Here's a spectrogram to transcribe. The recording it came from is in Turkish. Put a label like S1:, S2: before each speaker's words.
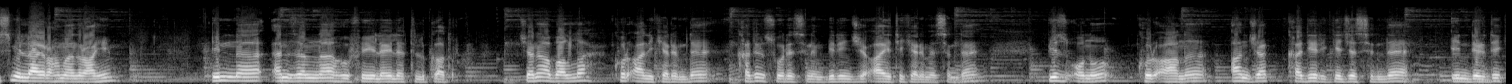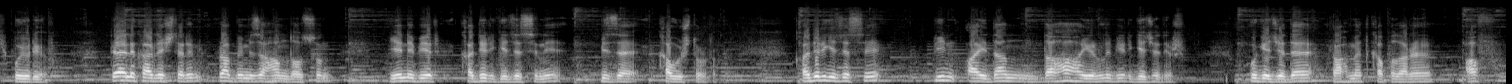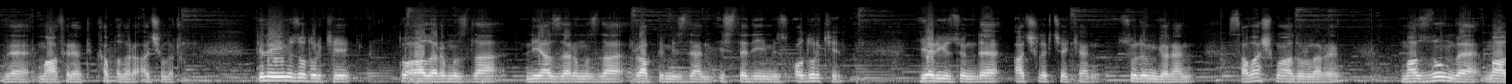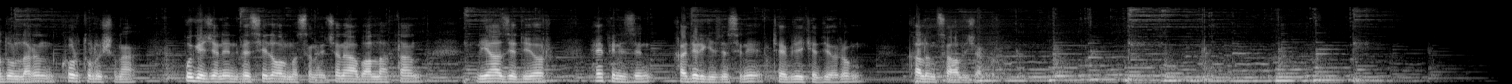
S1: Bismillahirrahmanirrahim. İnna enzelnahu fi leyletil kadr. Cenab-ı Allah Kur'an-ı Kerim'de Kadir Suresinin birinci ayeti kerimesinde biz onu Kur'an'ı ancak Kadir gecesinde indirdik buyuruyor. Değerli kardeşlerim Rabbimize hamdolsun yeni bir Kadir gecesini bize kavuşturdu. Kadir gecesi bin aydan daha hayırlı bir gecedir. Bu gecede rahmet kapıları, af ve mağfiret kapıları açılır. Dileğimiz odur ki dualarımızla, niyazlarımızla Rabbimizden istediğimiz odur ki yeryüzünde açlık çeken, zulüm gören, savaş mağdurları, mazlum ve mağdurların kurtuluşuna bu gecenin vesile olmasını Cenab-ı Allah'tan niyaz ediyor. Hepinizin Kadir Gecesi'ni tebrik ediyorum. Kalın sağlıcakla.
